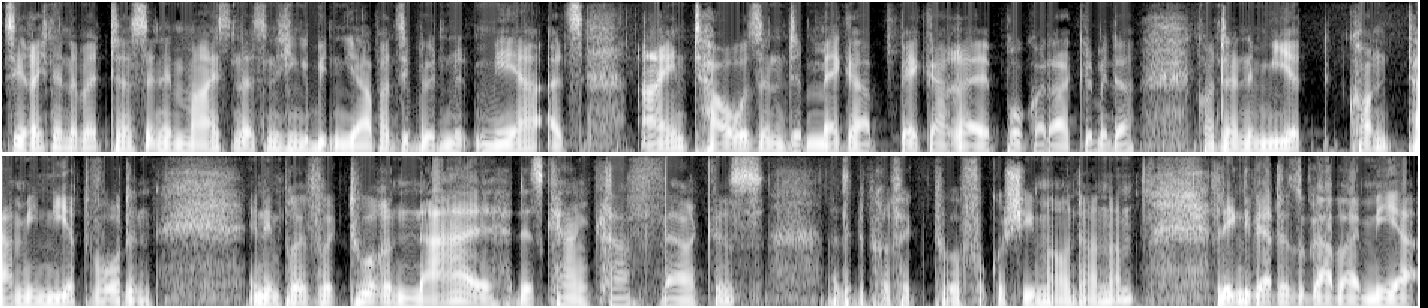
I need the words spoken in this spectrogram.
Sie rechnen damit, dass in den meisten östlichen Gebieten Japans die Böden mit mehr als 1000 Megabecquerel pro Quadratkilometer kontaminiert, kontaminiert wurden. In den Präfekturen nahe des Kernkraftwerkes, also die Präfektur Fukushima unter anderem, liegen die Werte sogar bei mehr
